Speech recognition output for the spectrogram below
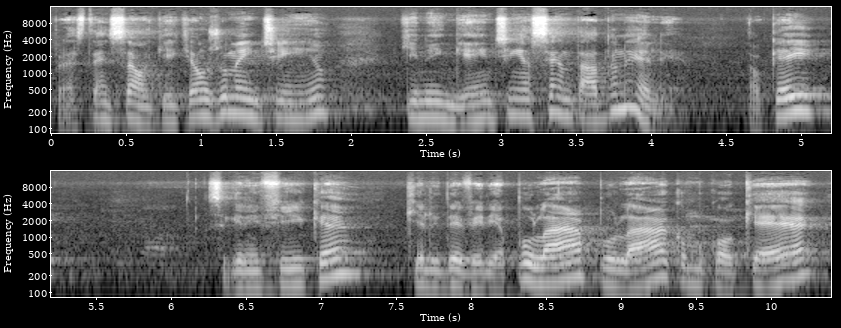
presta atenção aqui, que é um jumentinho que ninguém tinha sentado nele, ok? Significa que ele deveria pular, pular como qualquer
